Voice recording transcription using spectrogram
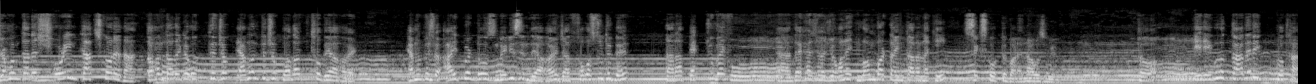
যখন তাদের শরীর কাজ করে না, তখন তাদেরকে উত্তেজক, এমন কিছু পদার্থ দেওয়া হয়, এমন কিছু হাইপার ডোজ মেডিসিন দেওয়া হয়, যার ফলশ্রুতিতে তারা ব্যাক টু ব্যাক দেখা যায় যে অনেক লম্বা টাইম তারা নাকি সেক্স করতে পারে নাউজুবিল্লাহ তো এগুলো তাদেরই কথা।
